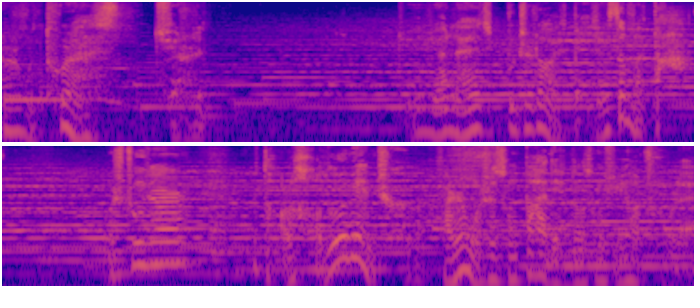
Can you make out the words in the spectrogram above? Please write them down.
他说我突然觉得，原来不知道北京这么大。我是中间倒了好多遍车，反正我是从八点多从学校出来，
